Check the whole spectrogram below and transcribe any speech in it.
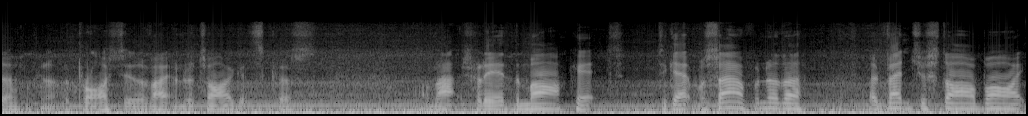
uh, looking at the prices of 800 Tigers because I'm actually in the market to get myself another adventure style bike.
